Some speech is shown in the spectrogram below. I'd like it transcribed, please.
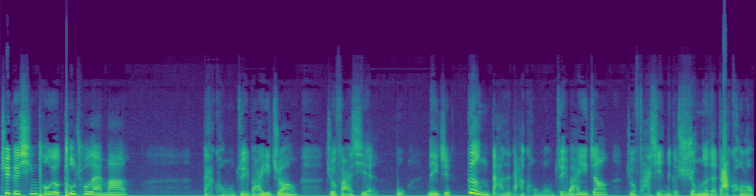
这个新朋友吐出来吗？”大恐龙嘴巴一张，就发现不，那只更大的大恐龙嘴巴一张，就发现那个凶恶的大恐龙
